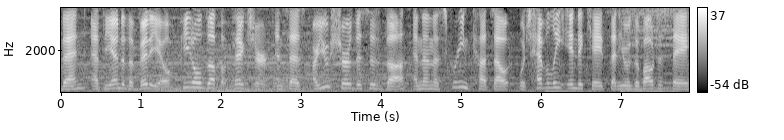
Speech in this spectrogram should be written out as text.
Then, at the end of the video, Pete holds up a picture and says, Are you sure this is the? And then the screen cuts out, which heavily indicates that he was about to say,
